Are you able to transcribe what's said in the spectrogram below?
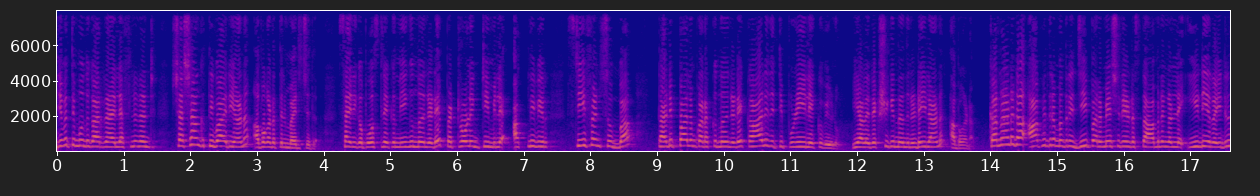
ഇരുപത്തിമൂന്നുകാരനായ ലഫ്റ്റനന്റ് ശശാങ്ക് തിവാരിയാണ് അപകടത്തിൽ മരിച്ചത്. സൈനിക പോസ്റ്റിലേക്ക് നീങ്ങുന്നതിനിടെ പെട്രോളിംഗ് ടീമിലെ അഗ്നിവീർ സ്റ്റീഫൻ സുബ്ബ തടിപ്പാലം കടക്കുന്നതിനിടെ കാലിതെറ്റി പുഴയിലേക്ക് വീണു. ഇയാളെ രക്ഷിക്കുന്നതിനിടയിലാണ് അപകടം. കർണാടക ആഭ്യന്തരമന്ത്രി ജി പരമേശ്വരയുടെ സ്ഥാപനങ്ങളിലെ ഇ ഡി റെയ്ഡിൽ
